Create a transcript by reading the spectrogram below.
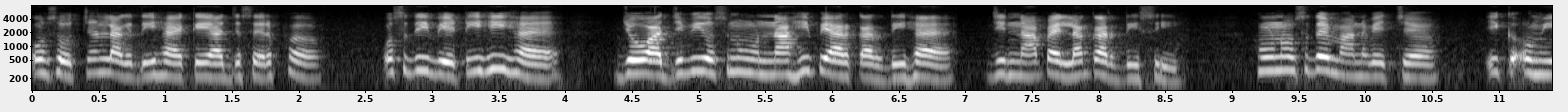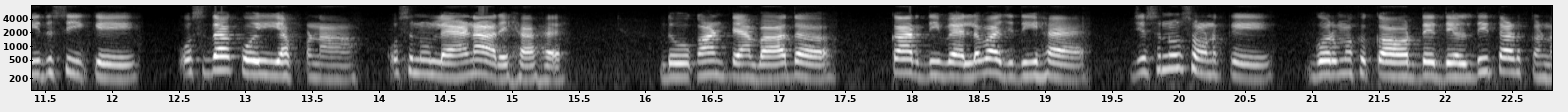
ਉਹ ਸੋਚਣ ਲੱਗਦੀ ਹੈ ਕਿ ਅੱਜ ਸਿਰਫ ਉਸ ਦੀ ਬੇਟੀ ਹੀ ਹੈ, ਜੋ ਅੱਜ ਵੀ ਉਸ ਨੂੰ ਉਨਾ ਹੀ ਪਿਆਰ ਕਰਦੀ ਹੈ, ਜਿੰਨਾ ਪਹਿਲਾਂ ਕਰਦੀ ਸੀ। ਹੁਣ ਉਸ ਦੇ ਮਨ ਵਿੱਚ ਇੱਕ ਉਮੀਦ ਸੀ ਕਿ ਉਸ ਦਾ ਕੋਈ ਆਪਣਾ ਉਸ ਨੂੰ ਲੈਣ ਆ ਰਿਹਾ ਹੈ। 2 ਘੰਟਿਆਂ ਬਾਅਦ ਘਰ ਦੀ ਬੈਲ ਵੱਜਦੀ ਹੈ ਜਿਸ ਨੂੰ ਸੁਣ ਕੇ ਗੁਰਮੁਖ ਕੌਰ ਦੇ ਦਿਲ ਦੀ ਧੜਕਣ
